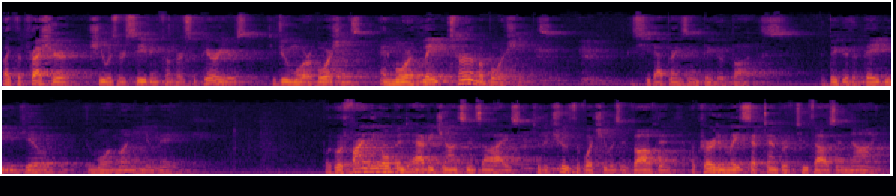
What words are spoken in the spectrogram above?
like the pressure she was receiving from her superiors to do more abortions and more late term abortions. You see, that brings in bigger bucks. The bigger the baby you kill, the more money you make. But what finally opened Abby Johnson's eyes to the truth of what she was involved in occurred in late September of 2009,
